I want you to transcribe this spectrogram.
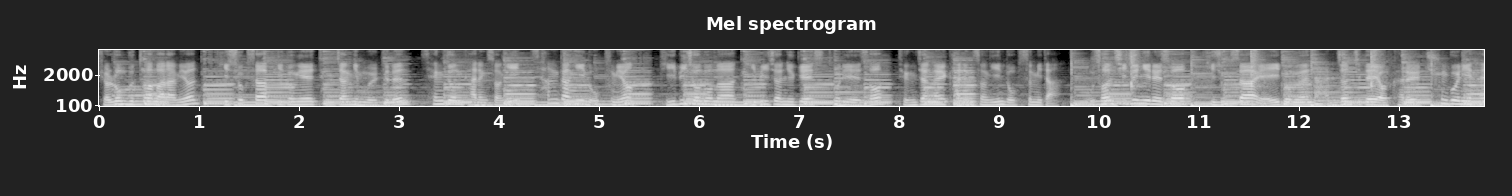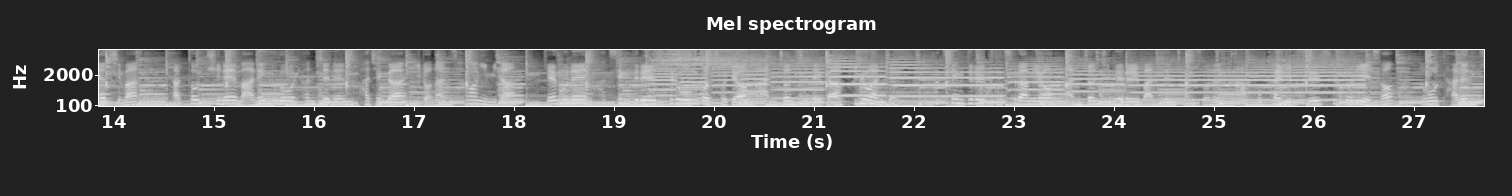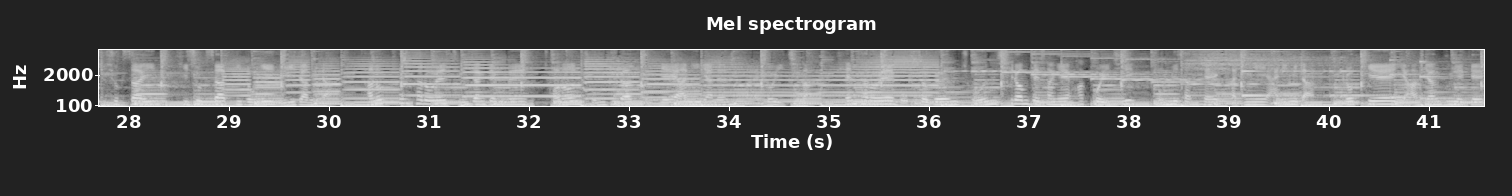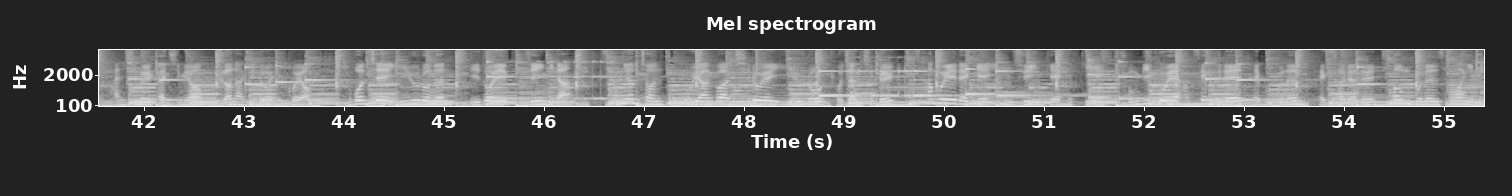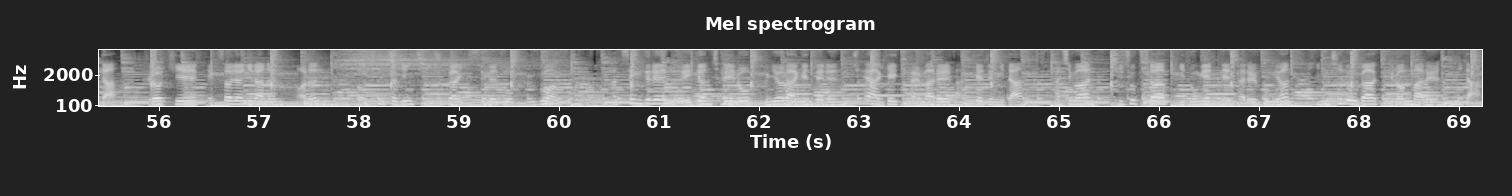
결론부터 말하면 기숙사 비동의 등장인물들은 생존 가능성이 상당히 높으며 디비전 5나 디비전 6의 스토리에서 등장할 가능성이 높습니다. 우선 시즌 1에서 기숙사 A동은 안전지대 역할을 충분히 하였지만 닥터 퀸의 만행으로 현재는 화재가 일어난 상황입니다. 때문에 학생들의 새로운 거처 겸 안전지대가 필요한데 학생들을 구출하며 안전지대를 만든 장소는 아포칼립스 스토리에서 또 다른 기숙사인 기숙사 B동이 유일합니다. 단옥 켄타로의 등장 때문에 전원 동기가 된 게 아니냐는 말도 있지만 켄타로의 목적은 좋은 실험 대상의 확보이지 좀비 사태 가중이 아닙니다. 그렇기에 양양궁에게 관심을 가지며 물러나기도 했고요. 두 번째 이유로는 리더의 부재입니다. 3년 전 요양과 치료의 이유로 교장직을 사무엘에게 인수인계했기에 좀비고의 학생들의 대부분은 백설연을 처음 보는 상황입니다. 그렇기에 백설연이라는 어른 정신적인 지주가 있음에도 불구하고 학생들은 의견 차이로 분열하게 되는 최악의 결말을 맞게 됩니다. 하지만 기숙사 비동의 대사를 보면 빈지노가 그런 말을 합니다.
